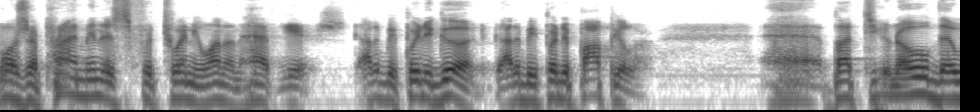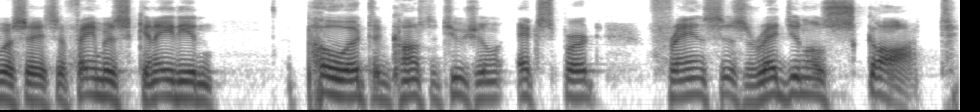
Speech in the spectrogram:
was a prime minister for 21 and a half years. Got to be pretty good, got to be pretty popular. Uh, but, you know, there was a, a famous Canadian poet and constitutional expert, Francis Reginald Scott,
